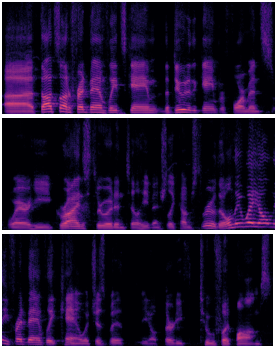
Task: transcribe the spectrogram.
Uh, thoughts on Fred VanVleet's game, the dude of the game performance where he grinds through it until he eventually comes through the only way only Fred VanVleet can, which is with, you know, 32 foot bombs.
